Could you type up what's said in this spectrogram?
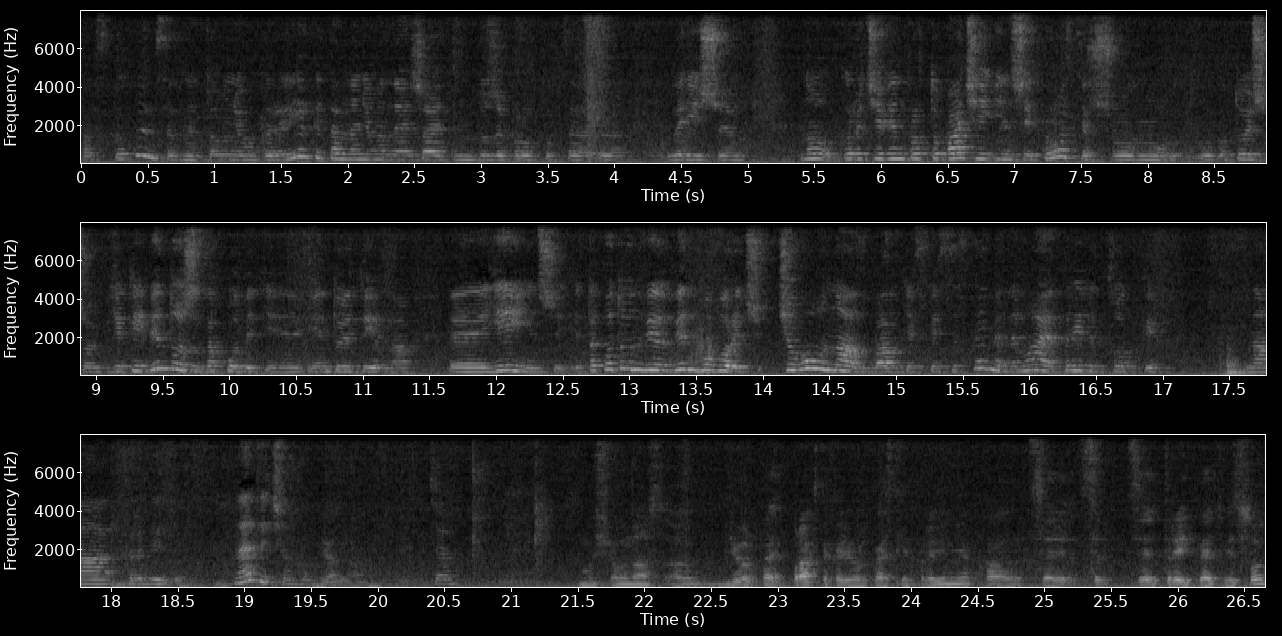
там, спілкуємося з ним, то у нього перевірки там на нього наїжджають, він дуже просто це е, вирішуємо. Ну, коротше, він просто бачить інший простір, що ну, той, що, в який він теж заходить е, інтуїтивно, е, є інший. І так от він, він говорить, чого у нас в банківській системі немає 3% на кредити. Знаєте чого? Я знаю. Тому що у нас е, в європе... практика європейських країн яка? Це, це, це 3-5%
